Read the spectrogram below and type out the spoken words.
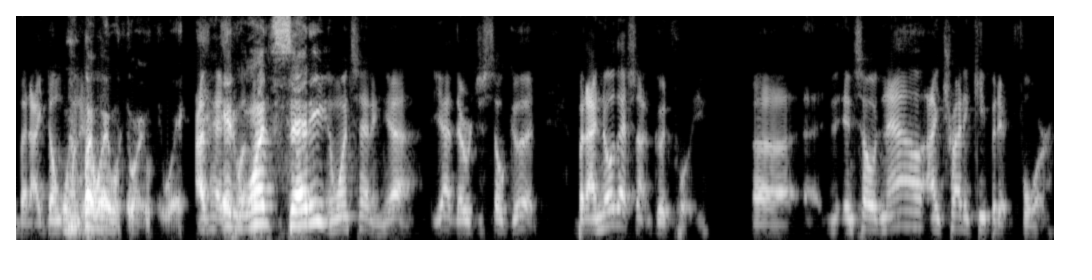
but I don't Wait, want wait, to. wait, wait, wait, wait, wait. I've had In 12 one setting? in one setting. Yeah, yeah, they were just so good. But I know that's not good for you. Uh, and so now I try to keep it at four.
